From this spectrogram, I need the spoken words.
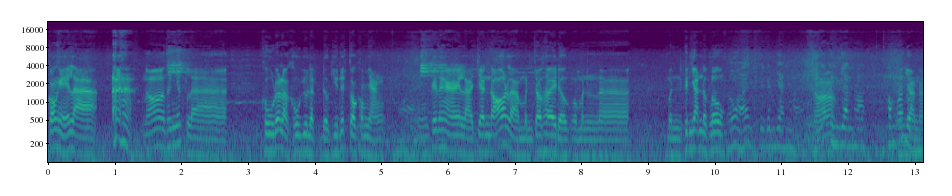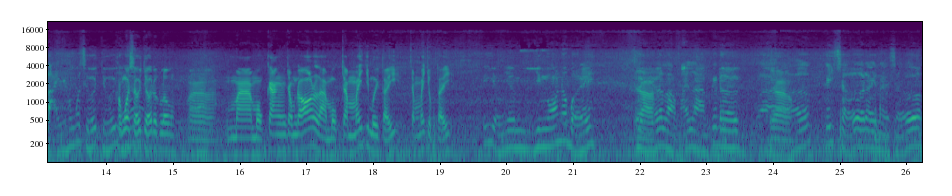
Có nghĩa là nó thứ nhất là khu đó là khu du lịch được UNESCO công nhận. Cái thứ hai là trên đó là mình cho thuê được và mình à, mình kinh doanh được luôn. Đúng rồi kinh doanh mà. Đó. kinh doanh thôi. Không có đụng đậy không có sửa chữa không có hết. sửa chữa được luôn. À, mà một căn trong đó là một trăm mấy chín mươi tỷ trăm mấy chục tỷ. Ví dụ như viên ngói nó bể thì Dạ. là phải làm cái đơn là Dạ. ở cái sở ở đây này sở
